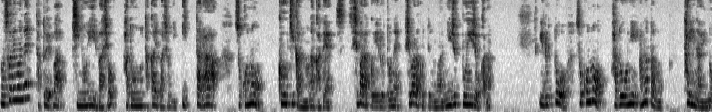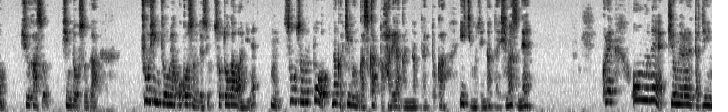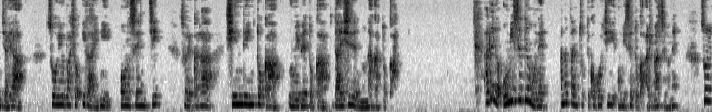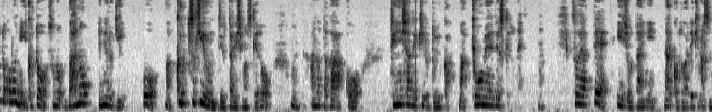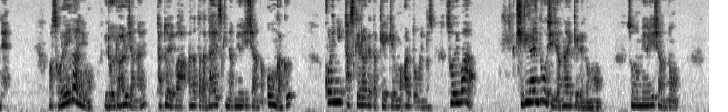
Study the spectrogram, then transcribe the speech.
うん。それはね、例えば気のいい場所、波動の高い場所に行ったら、そこの空気感の中でしばらくいるとね、しばらくっていうのは20分以上かな。いると、そこの波動にあなたの体内の周波数、振動数が共振共鳴を起こすんですよ。外側にね。うん。そうすると、なんか気分がスカッと晴れやかになったりとか、いい気持ちになったりしますね。これ、おおむね清められた神社や、そういう場所以外に温泉地、それから森林とか海辺とか大自然の中とか、あるいはお店でもね、あなたにとって心地いいお店とかありますよね。そういうところに行くと、その場のエネルギーを、まあ、くっつき運って言ったりしますけど、うん、あなたが、こう、転写できるというか、まあ、共鳴ですけどね。うん、そうやって、いい状態になることができますね。まあ、それ以外にも、いろいろあるじゃない？例えば、あなたが大好きなミュージシャンの音楽、これに助けられた経験もあると思います。それは、知り合い同士じゃないけれども、そのミュージシャンの、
